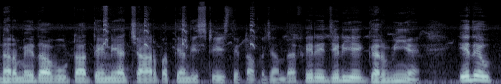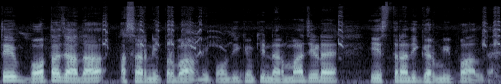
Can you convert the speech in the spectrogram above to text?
ਨਰਮੇ ਦਾ ਬੂਟਾ ਤਿੰਨ ਜਾਂ ਚਾਰ ਪੱਤਿਆਂ ਦੀ ਸਟੇਜ ਤੇ ਟੱਪ ਜਾਂਦਾ ਫਿਰ ਇਹ ਜਿਹੜੀ ਇਹ ਗਰਮੀ ਹੈ ਇਹਦੇ ਉੱਤੇ ਬਹੁਤਾ ਜ਼ਿਆਦਾ ਅਸਰ ਨਹੀਂ, ਪ੍ਰਭਾਵ ਨਹੀਂ ਪਾਉਂਦੀ ਕਿਉਂਕਿ ਨਰਮਾ ਜਿਹੜਾ ਹੈ, ਇਸ ਤਰ੍ਹਾਂ ਦੀ ਗਰਮੀ ਭਾਲਦਾ ਹੈ।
